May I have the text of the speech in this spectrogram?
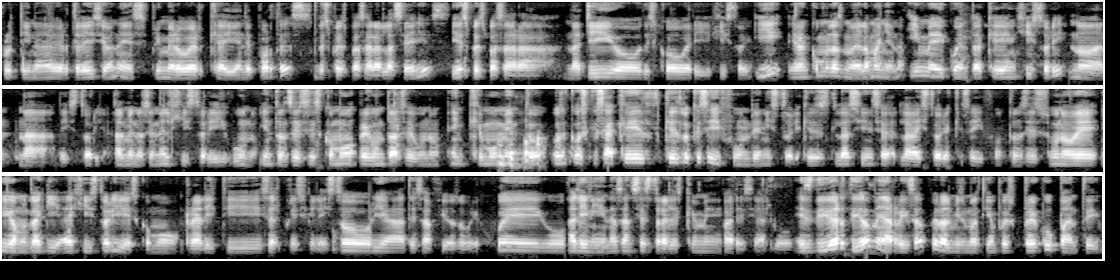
rutina de ver televisión es primero ver qué hay en deportes, después pasar a las series y después pasar a Nat Geo, Discovery, History. Y eran como las 9 de la mañana y me di cuenta que en History no dan nada de historia, al menos en el History 1. Y entonces es como preguntarse uno en qué momento, o, o sea, ¿qué es, qué es lo que se difunde en historia, qué es la ciencia, la historia que se difunde. Entonces uno ve, digamos, la guía de History y es como realities, el precio de la historia, desafíos sobre juego, alienígenas ancestrales que me parece algo. Es divertido, me da risa, pero al mismo tiempo es preocupante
